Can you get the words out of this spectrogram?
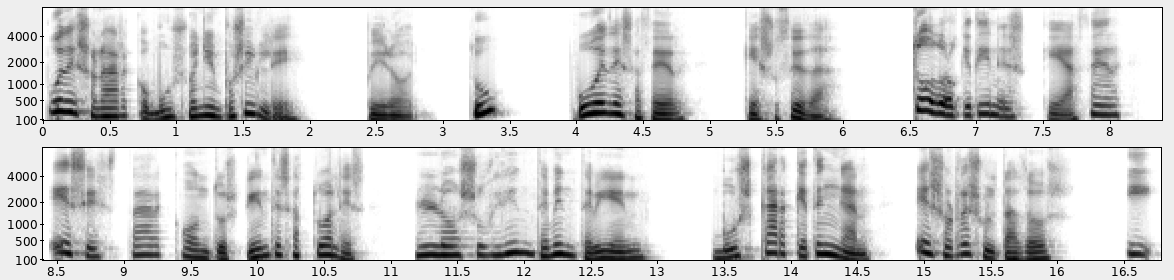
Puede sonar como un sueño imposible, pero tú puedes hacer que suceda. Todo lo que tienes que hacer es estar con tus clientes actuales lo suficientemente bien buscar que tengan esos resultados y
